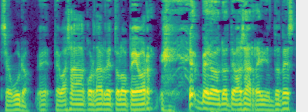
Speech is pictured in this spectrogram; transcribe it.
seguro. ¿eh? Te vas a acordar de todo lo peor, pero no te vas a reír. Entonces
